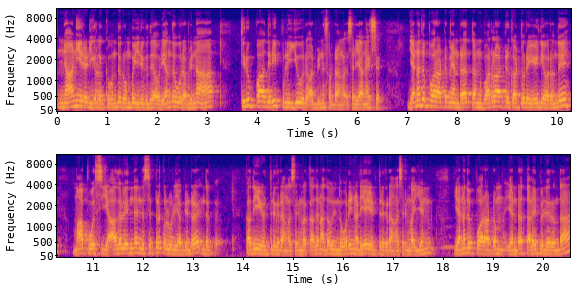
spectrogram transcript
ஞானியரடிகளுக்கு வந்து ரொம்ப இருக்குது. அவர் எந்த ஊர் அப்படின்னா திருப்பாதிரி புலியூர் அப்படின்னு சொல்கிறாங்க சரியா? நெக்ஸ்ட் எனது போராட்டம் என்ற தன் வரலாற்று கட்டுரை எழுதியவர் வந்து மாப்போசி அதிலிருந்து இந்த சிற்றக்கல்வொலி அப்படின்ற இந்த கதையை எடுத்திருக்கிறாங்க. சரிங்களா? கதை அதாவது இந்த உரைநடையை எடுத்திருக்கிறாங்க. சரிங்களா? என் எனது போராட்டம் என்ற தலைப்பில் இருந்தால்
